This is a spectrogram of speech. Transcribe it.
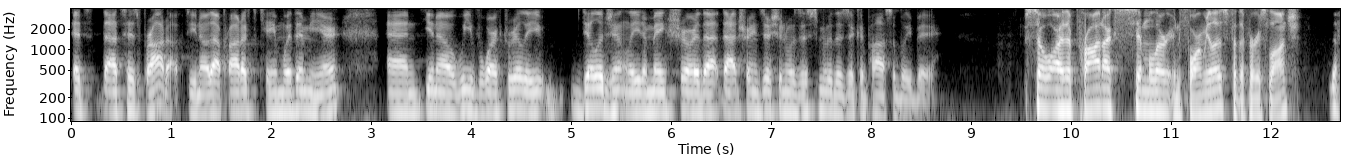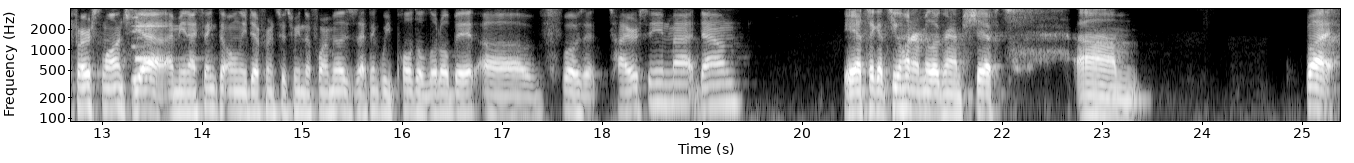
it's that's his product. You know that product came with him here, and you know we've worked really diligently to make sure that that transition was as smooth as it could possibly be. So are the products similar in formulas for the first launch? The first launch, yeah. I mean, I think the only difference between the formulas is I think we pulled a little bit of what was it, tyrosine, Matt, down. Yeah, it's like a 200 milligram shift. Um, but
